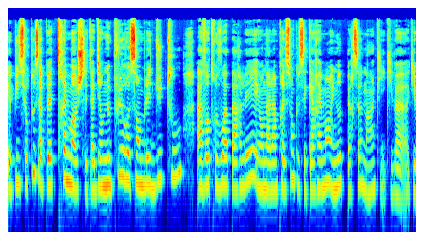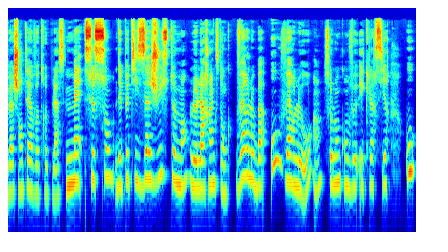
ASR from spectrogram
Et puis surtout, ça peut être très moche, c'est-à-dire ne plus ressembler du tout à votre voix parlée et on a l'impression que c'est carrément une autre personne hein, qui, va chanter à votre place. Mais ce sont des petits ajustements, le larynx, donc vers le bas ou vers le haut, hein, selon qu'on veut éclaircir ou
